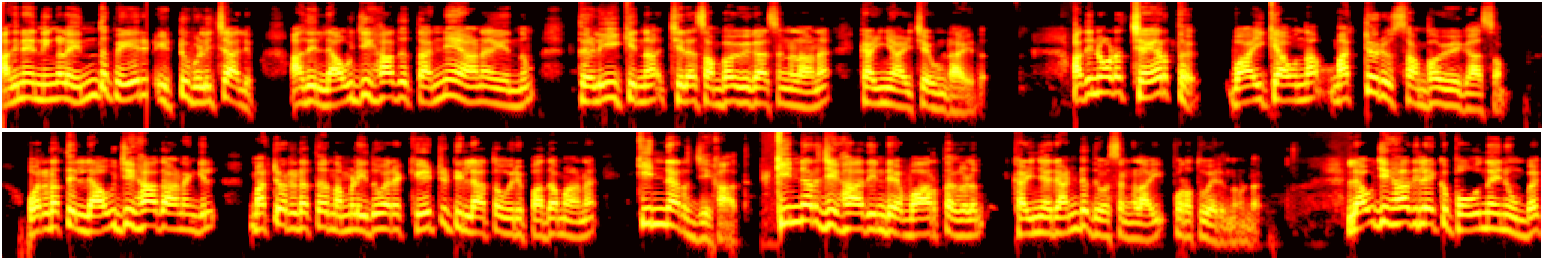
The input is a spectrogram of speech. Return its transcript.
അതിനെ നിങ്ങൾ എന്ത് പേര് ഇട്ട് വിളിച്ചാലും അത് ലവ് ജിഹാദ് തന്നെയാണ് എന്നും തെളിയിക്കുന്ന ചില സംഭവ വികാസങ്ങളാണ് കഴിഞ്ഞ ആഴ്ച ഉണ്ടായത്. അതിനോട് ചേർത്ത് വായിക്കാവുന്ന മറ്റൊരു സംഭവ വികാസം. ഒരിടത്ത് ലവ് ജിഹാദ് ആണെങ്കിൽ മറ്റൊരിടത്ത് നമ്മൾ ഇതുവരെ കേട്ടിട്ടില്ലാത്ത ഒരു പദമാണ് കിന്നർ ജിഹാദ്. കിന്നർ ജിഹാദിന്റെ വാർത്തകളും കഴിഞ്ഞ രണ്ട് ദിവസങ്ങളായി പുറത്തു വരുന്നുണ്ട്. ലവ് ജിഹാദിലേക്ക് പോകുന്നതിന് മുമ്പ്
